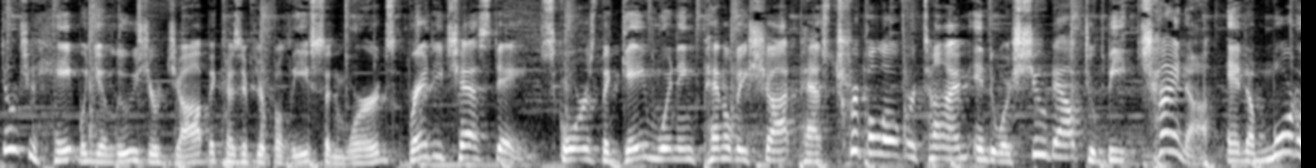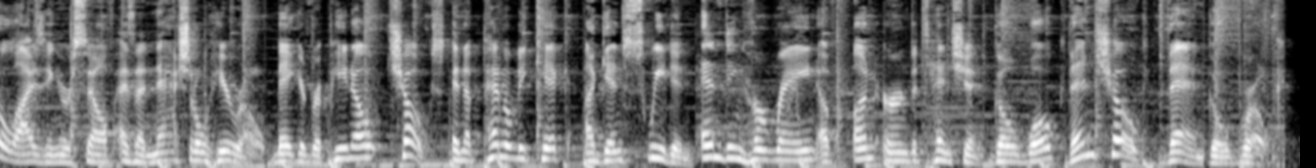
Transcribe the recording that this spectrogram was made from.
Don't you hate when you lose your job because of your beliefs and words? Brandi Chastain scores the game winning penalty shot past triple overtime into a shootout to beat China and immortalizing herself as a national hero. Megan Rapinoe chokes in a penalty kick against Sweden, ending her reign of unearned attention. Go woke, then choke, then go broke.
